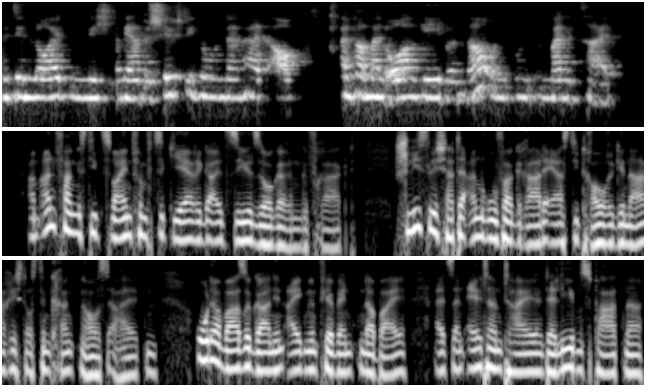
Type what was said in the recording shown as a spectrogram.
mit den Leuten mich mehr beschäftige und dann halt auch einfach mein Ohr gebe ne? und, und meine Zeit. Am Anfang ist die 52-Jährige als Seelsorgerin gefragt. Schließlich hat der Anrufer gerade erst die traurige Nachricht aus dem Krankenhaus erhalten oder war sogar in den eigenen vier Wänden dabei, als ein Elternteil, der Lebenspartner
